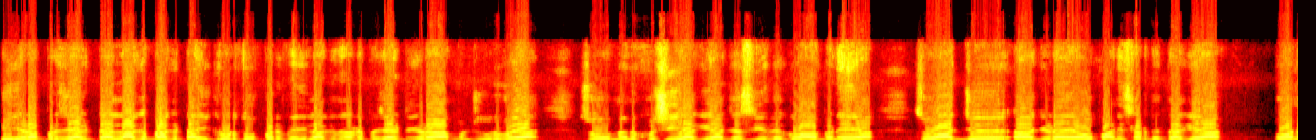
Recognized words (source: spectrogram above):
ਇਹ ਜਿਹੜਾ ਪ੍ਰੋਜੈਕਟ ਹੈ ਲਗਭਗ 2.5 ਕਰੋੜ ਤੋਂ ਉੱਪਰ ਰੁਪਏ ਦੀ ਲਾਗਤ ਨਾਲ ਪ੍ਰੋਜੈਕਟ ਜਿਹੜਾ ਮਨਜ਼ੂਰ ਹੋਇਆ। ਸੋ ਮੈਨੂੰ ਖੁਸ਼ੀ ਆ ਕਿ ਅੱਜ ਅਸੀਂ ਇਹਦੇ ਗਵਾਹ ਬਣੇ ਆ। ਸੋ ਅੱਜ ਜਿਹੜਾ ਹੈ ਉਹ ਪਾਣੀ ਛੱਡ ਦਿੱਤਾ ਗਿਆ। ਹੁਣ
